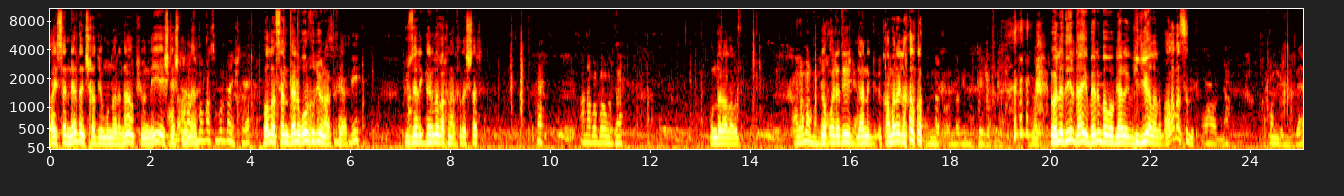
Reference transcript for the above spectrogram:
Dayı sen nereden çıkartıyorsun bunları? Ne yapıyorsun? Neyi eşleştiriyorsun? Anası lan? babası burada işte. Vallahi sen beni korkutuyorsun artık ya. Sinekli. Güzelliklerine bakın arkadaşlar. Ana baba orada. Bunları alalım. Alamam onları. Yok öyle değil. şey- Yani kamerayla alalım. Onlar, onlar yumurtlayacak öyle. Öyle değil dayı. Benim babam yani video alalım. Alamazsın. Ne? Kafam dönüyor be.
